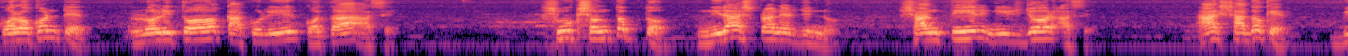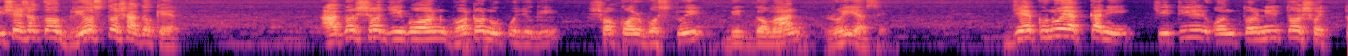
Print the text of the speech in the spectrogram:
কলকণ্ঠের ললিত কাকলির কথা আছে। সুখ সন্তপ্ত, নিরাশ প্রাণের জন্য শান্তির নির্জর আছে। আর সাধকের, বিশেষত গৃহস্থ সাধকের আদর্শ জীবন গঠন উপযোগী সকল বস্তুই বিদ্যমান রহিয়াছে। যে কোনো একখানি চিঠির অন্তর্নিহিত সত্য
